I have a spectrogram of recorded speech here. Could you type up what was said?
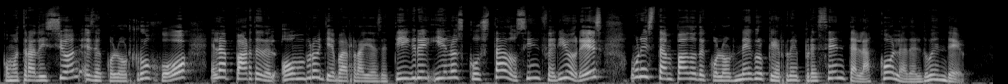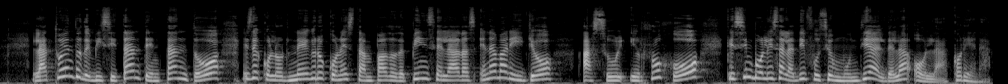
Como tradición es de color rojo, en la parte del hombro lleva rayas de tigre y en los costados inferiores un estampado de color negro que representa la cola del duende. El atuendo de visitante, en tanto, es de color negro con estampado de pinceladas en amarillo, azul y rojo, que simboliza la difusión mundial de la ola coreana.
